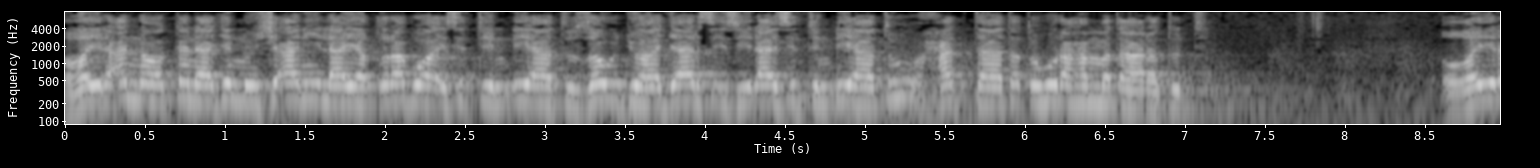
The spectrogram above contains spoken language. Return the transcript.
غير أنه كان جن شأني لا يقربها ستين ديات زوجها جارس إسيدا ستين ديات حتى تطهر حمى طهارتت غير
